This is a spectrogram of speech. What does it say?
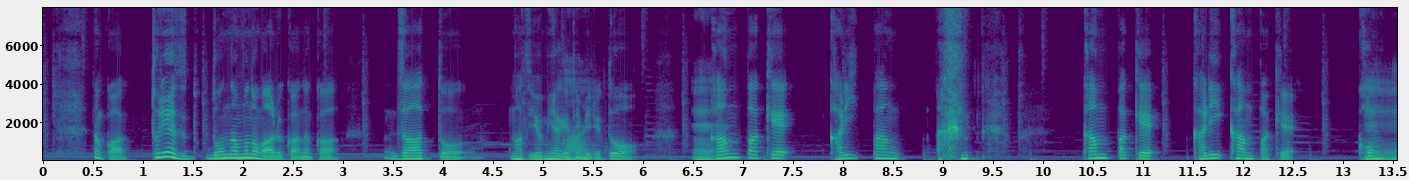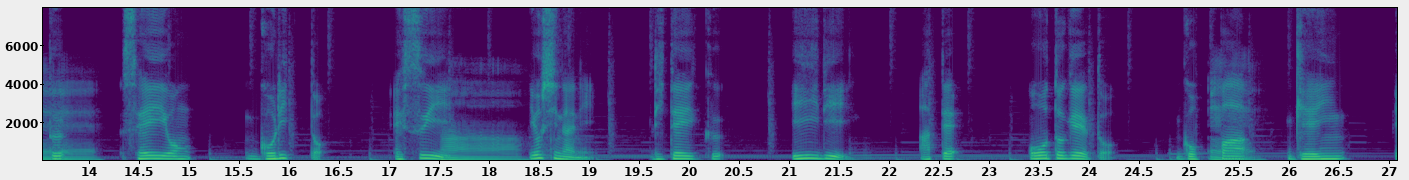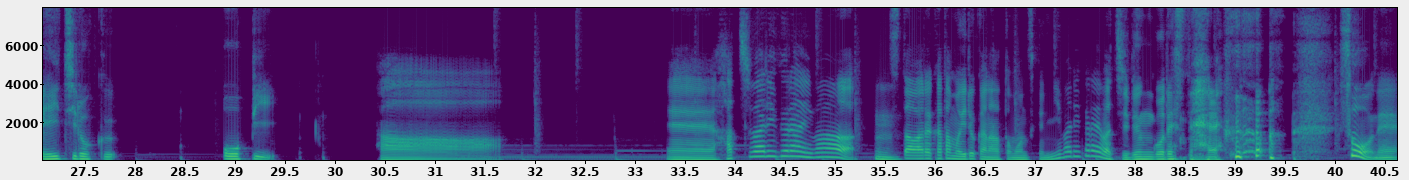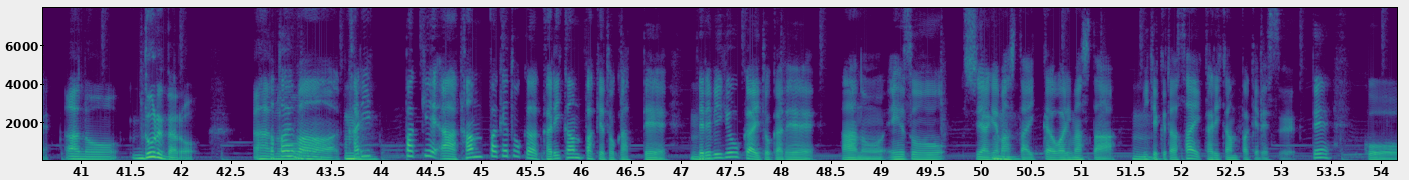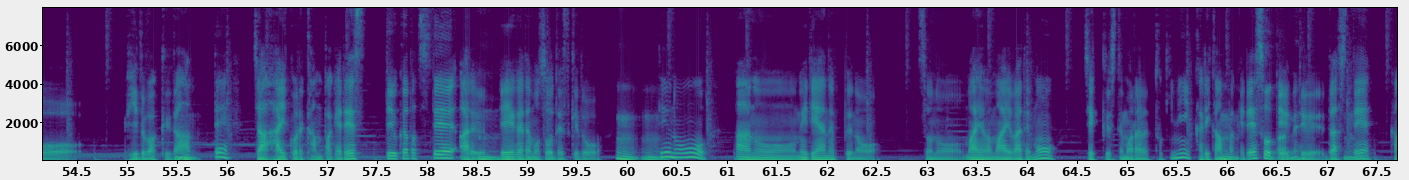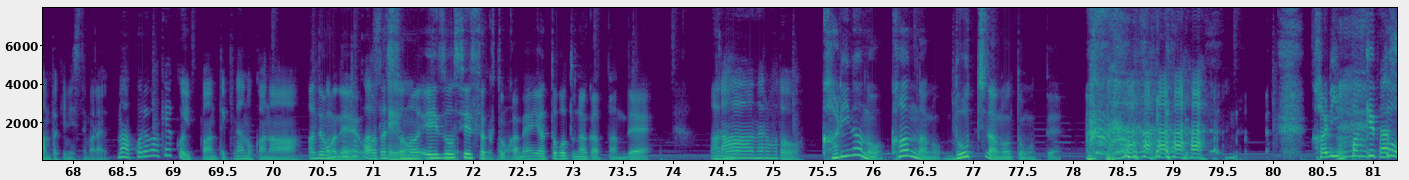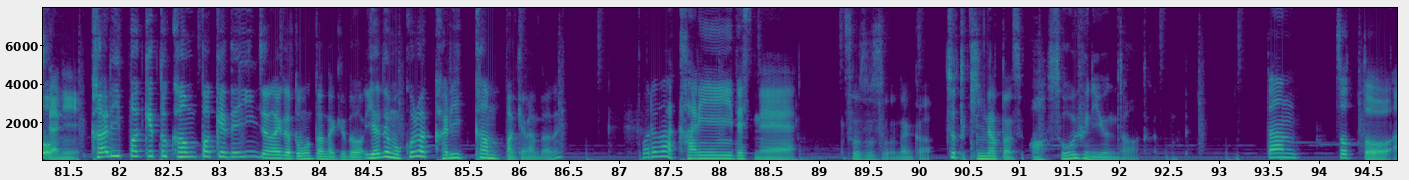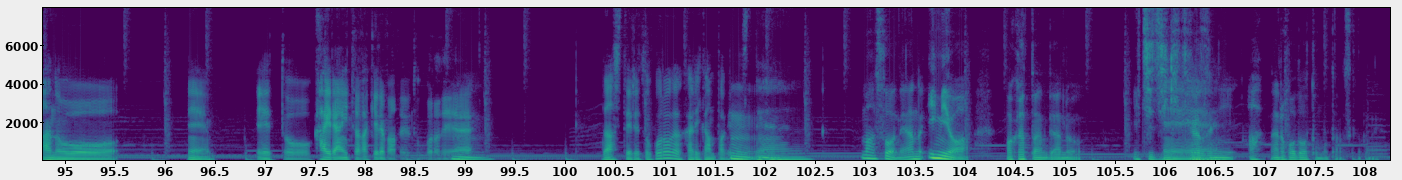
なんか、とりあえずどどんなものがあるか、なんか、ざーっとまず読み上げてみると、ええカンパケ、カリパン、カンパケ、カリカンパケ、コンプ、え静音、ゴリット、え SE、あー吉名に、リテイク、ED、当て、オートゲート、ゴッパー、ええゲイン、H6、OP。あーえー、8割ぐらいはうん、伝わる方もいるかなと思うんですけど、2割ぐらいは自分語ですね。そうね。あの、どれだろう？あの例えば、うんカリパケ、あ、カンパケとかカリカンパケとかって、テレビ業界とかで、あの、映像仕上げました。一、回終わりました。うん見てください。カリカンパケです。で、こう、フィードバックがあって、じゃあ、はい、これカンパケですっていう形である。うん映画でもそうですけど、うんうんっていうのを、あの、メディアヌップの、その、前は前はでも、チェックしてもらうときに、仮カンパケですって言って出して、カンパケにしてもらう。まあ、これは結構一般的なのかな。あでもね私その映像制作とかねやったことなかったんであのあなるほど。仮なの？缶なの？どっちなの？と思って。仮パケと。仮パケと缶パケでいいんじゃないかと思ったんだけどいやでもこれは仮缶パケなんだね。これは仮ですね。そうそうそう。なんかちょっと気になったんですよ。あそういう風に言うんだとか思って。一旦、ちょっと、あのーね、えっ、と、回覧いただければというところで、うん出してるところが仮カンパケですね。うんまあそうねあの意味は分かったんであの一時聞かずに、あなるほどと思ったんですけどね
